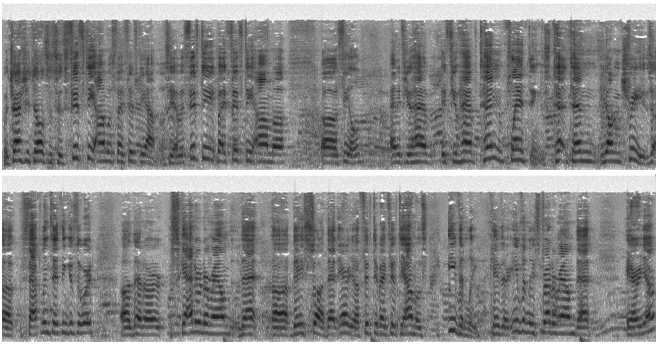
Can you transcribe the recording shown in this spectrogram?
which actually tells us is 50 amos by 50 amos. You have a 50 by 50 amma uh, field, and if you have if you have 10 plantings, 10, 10 young trees, uh, saplings, I think is the word, uh, that are scattered around that uh, besa, that area, 50 by 50 amos, evenly. Okay, they're evenly spread around that area.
